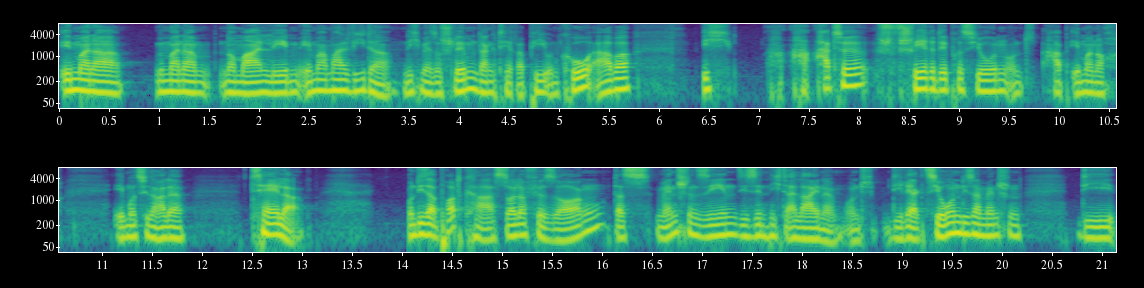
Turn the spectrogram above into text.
In meiner in meinem normalen Leben immer mal wieder. Nicht mehr so schlimm, dank Therapie und Co. Aber ich hatte schwere Depressionen und habe immer noch emotionale Täler. Und dieser Podcast soll dafür sorgen, dass Menschen sehen, sie sind nicht alleine. Und die Reaktionen dieser Menschen, die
